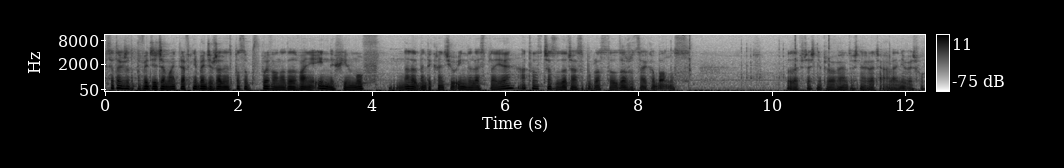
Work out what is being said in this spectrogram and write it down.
Chcę także dopowiedzieć, że Minecraft nie będzie w żaden sposób wpływał na dodawanie innych filmów. Nadal będę kręcił inne let's playe, a to od czasu do czasu po prostu dorzucę jako bonus. Tutaj wcześniej próbowałem coś nagrać, ale nie wyszło.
